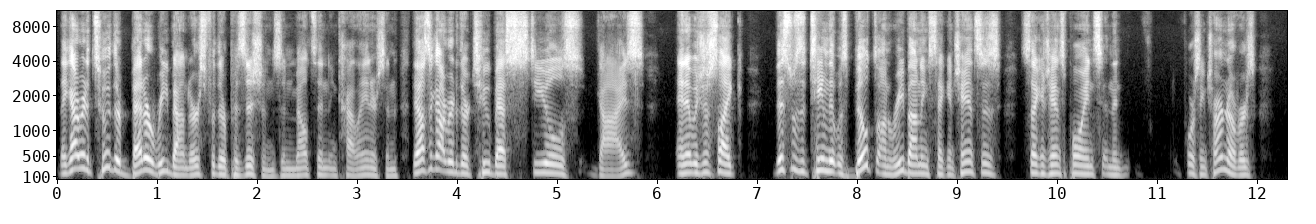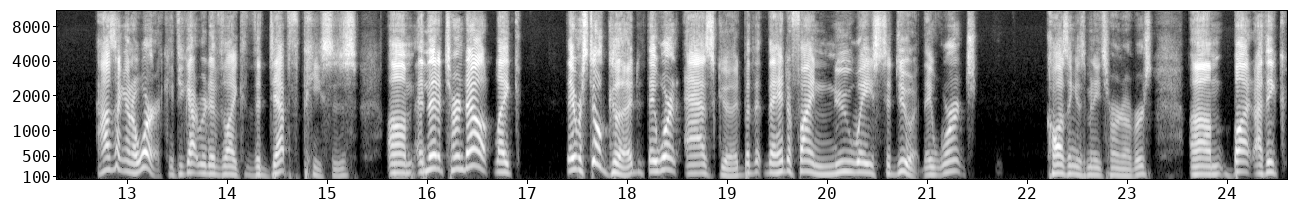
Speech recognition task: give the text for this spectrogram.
they got rid of two of their better rebounders for their positions in Melton and Kyle Anderson. They also got rid of their two best steals guys. And it was just like this was a team that was built on rebounding second chances, second chance points, and then forcing turnovers. How's that going to work if you got rid of like the depth pieces? Um, and then it turned out like they were still good. They weren't as good, but they had to find new ways to do it. They weren't causing as many turnovers. Um, but I think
